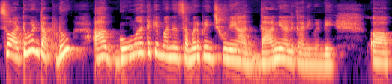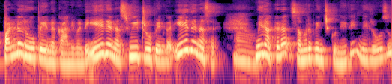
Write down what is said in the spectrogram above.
సో అటువంటప్పుడు ఆ గోమాతకి మనం సమర్పించుకునే ఆ ధాన్యాలు కానివ్వండి ఆ పళ్ళ రూపేణ కానివ్వండి ఏదైనా స్వీట్ రూపేణ ఏదైనా సరే. మీరు అక్కడ సమర్పించుకునేది మీరు రోజు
